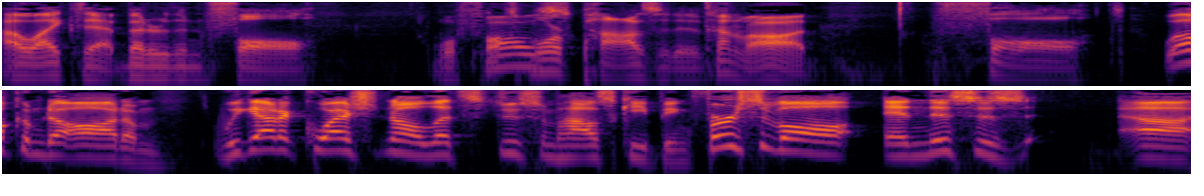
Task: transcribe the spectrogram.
I like that better than fall. Well, fall's It's more positive. kind of odd. fall. Welcome to autumn. We got a question. Oh, let's do some housekeeping. First of all, and this is uh,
